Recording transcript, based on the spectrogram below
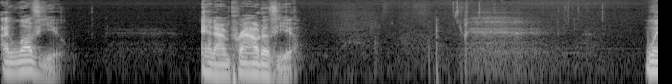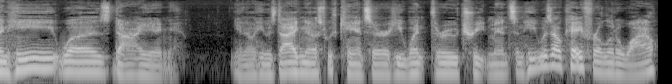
I love you and I'm proud of you. When he was dying, you know, he was diagnosed with cancer. He went through treatments and he was okay for a little while.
